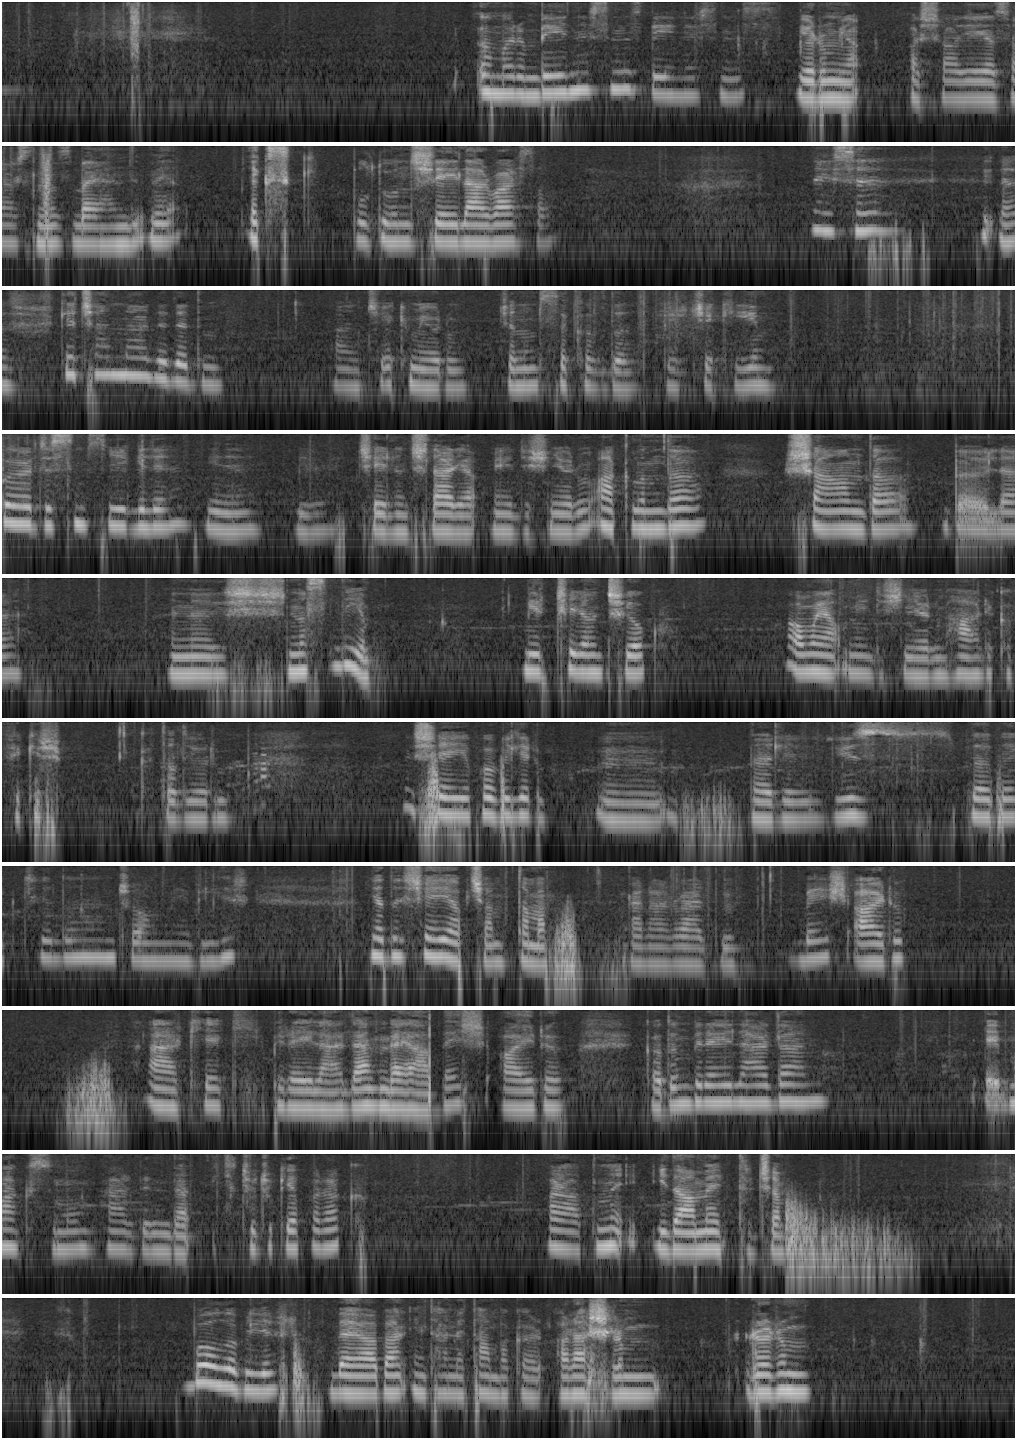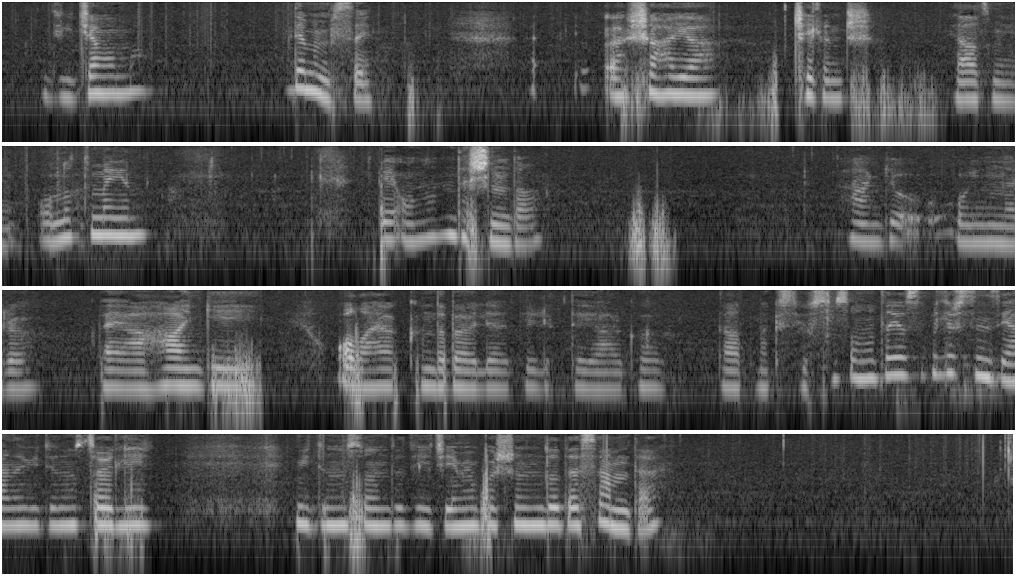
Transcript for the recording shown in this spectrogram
Umarım beğenirsiniz, beğenirsiniz. Yorum ya aşağıya yazarsınız beğendim ve eksik bulduğunuz şeyler varsa. Neyse, geçenlerde dedim ben çekmiyorum. Canım sıkıldı. Bir çekeyim. Bu arada Sims ilgili yine bir challenge'lar yapmayı düşünüyorum. Aklımda şu anda böyle hani nasıl diyeyim bir challenge yok ama yapmayı düşünüyorum. Harika fikir. Katılıyorum. Şey yapabilirim. Hmm, böyle yüz bebek challenge olmayabilir. Ya da şey yapacağım. Tamam. Karar verdim. 5 ayrı erkek bireylerden veya 5 ayrı kadın bireylerden e, maksimum her birinden iki çocuk yaparak hayatımı idame ettireceğim. Bu olabilir veya ben internetten bakar araştırırım diyeceğim ama dememiş sayın. Aşağıya challenge yazmayı unutmayın. Ve onun dışında hangi oyunları veya hangi olay hakkında böyle birlikte yargı dağıtmak istiyorsunuz onu da yazabilirsiniz. Yani videonun söyley videonun sonunda diyeceğimi başında desem de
